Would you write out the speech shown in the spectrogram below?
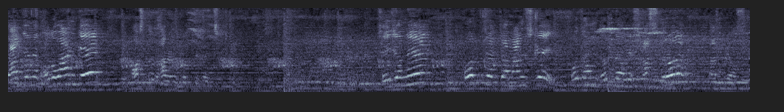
তার জন্য ভগবানকে অস্ত্র ধারণ করতে হয়েছে। সেই জন্যে প্রত্যেকটা মানুষকে প্রথম ধরতে হবে শাস্ত্র, তারপরে অস্ত্র।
